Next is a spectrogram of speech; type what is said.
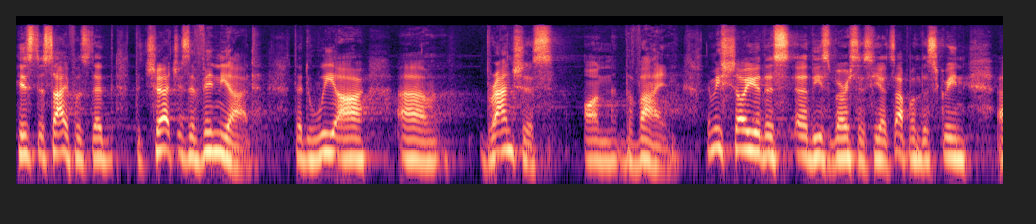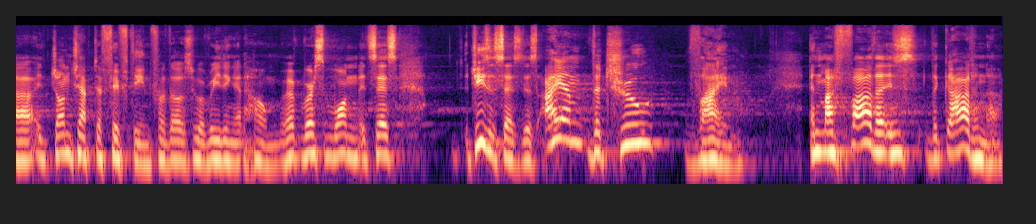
his disciples that the church is a vineyard, that we are um, branches on the vine. Let me show you this, uh, these verses here. It's up on the screen. Uh, John chapter 15 for those who are reading at home. Verse 1, it says, Jesus says this I am the true vine, and my Father is the gardener.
